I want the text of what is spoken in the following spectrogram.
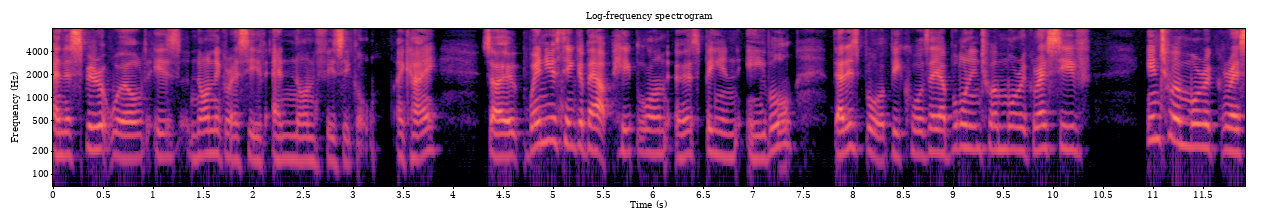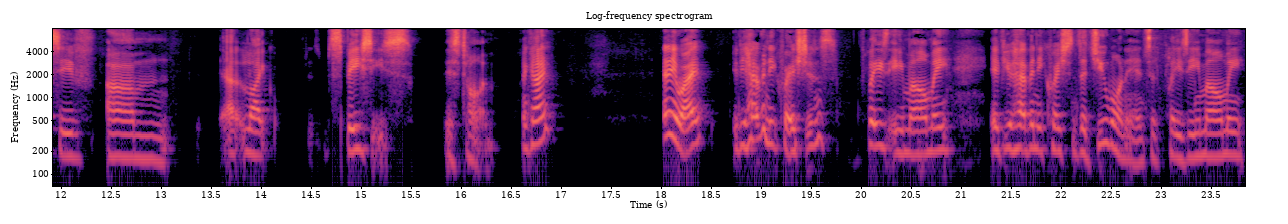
and the spirit world is non aggressive and non physical. Okay? So when you think about people on earth being evil, that is because they are born into a more aggressive, into a more aggressive, um, uh, like species this time. Okay? Anyway, if you have any questions, please email me. If you have any questions that you want answered, please email me.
